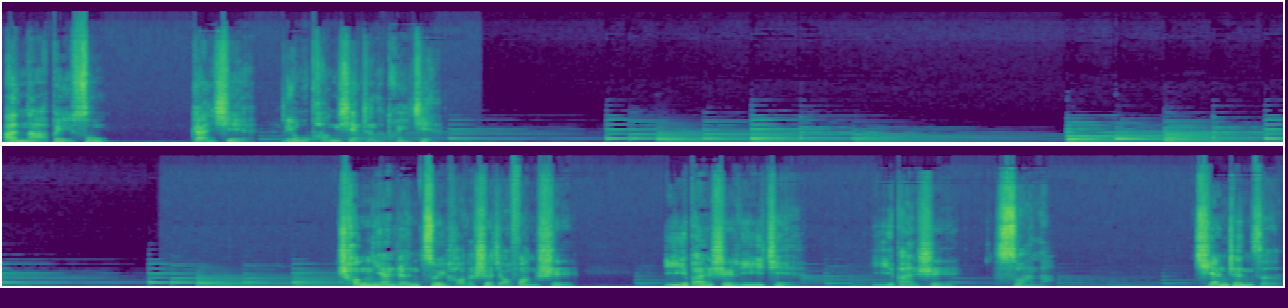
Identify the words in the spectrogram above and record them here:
安娜贝苏，感谢刘鹏先生的推荐。成年人最好的社交方式，一半是理解，一半是算了。前阵子，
